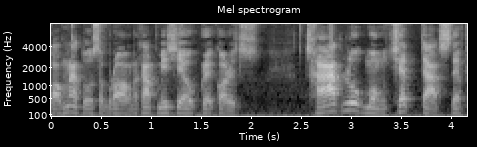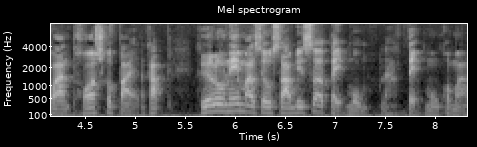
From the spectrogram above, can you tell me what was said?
กองหน้าตัวสำรองนะครับมิเชลเกรกอริชชาร์จลูกมงเช็ดจากสเตฟานพอชเข้าไปนะครับ คือลูกนี้มาเซลซาบิเซอร์เตะมุมนะเตะมุมเข้ามา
